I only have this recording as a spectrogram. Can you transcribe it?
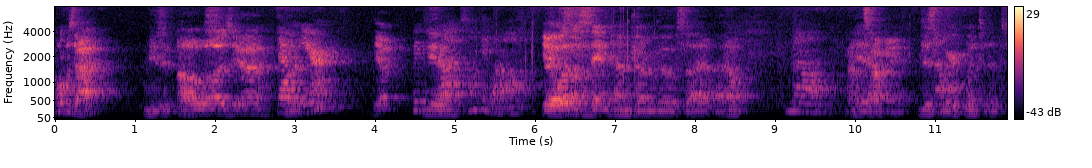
What was that? Music box. Oh, it was, yeah. Down here? Yep. We could Yeah. feel something went off. Yeah, it was so- the same time Jonah moved, so I, I don't. No. No, it's not me. Just No. weird coincidence.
